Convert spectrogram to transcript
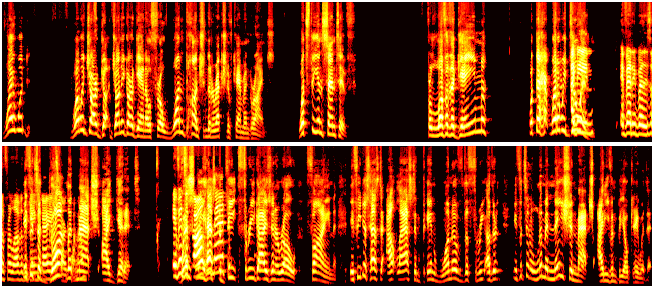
Why would? Why would Jar- Johnny Gargano throw one punch in the direction of Cameron Grimes? What's the incentive? For love of the game? What the heck? What are we doing? I mean, if anybody's a for love of the if game it's a guy, it's Dark gauntlet match, I get it. if it's Wes Lee a gauntlet has match, to beat three guys in a row. Fine. If he just has to outlast and pin one of the three other, if it's an elimination match, I'd even be okay with it.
